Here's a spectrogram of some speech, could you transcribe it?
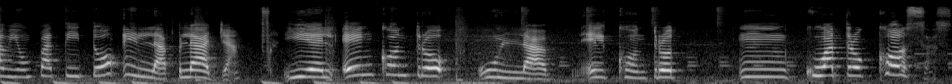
había un patito en la playa y él encontró un lab, encontró mm, cuatro cosas.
